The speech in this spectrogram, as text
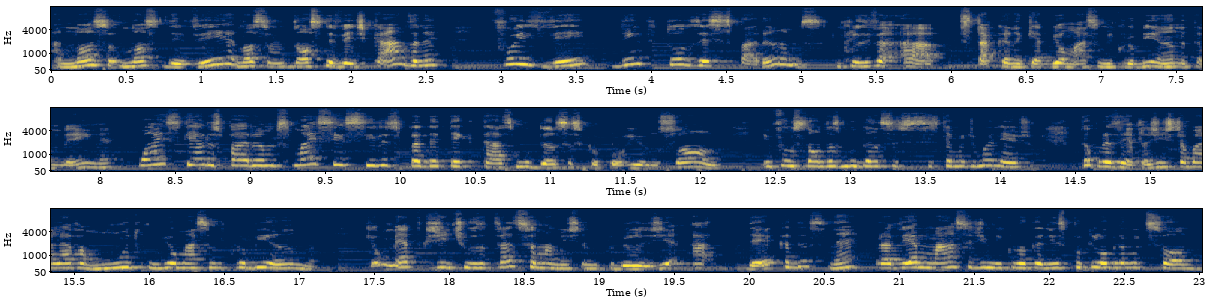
a nosso, nosso dever, nosso, nosso dever de casa, né, foi ver, dentre todos esses parâmetros, inclusive a, destacando aqui a biomassa microbiana também, né? Quais que eram os parâmetros mais sensíveis para detectar as mudanças que ocorriam no solo em função das mudanças de sistema de manejo. Então, por exemplo, a gente trabalhava muito com biomassa microbiana, que é um método que a gente usa tradicionalmente na microbiologia há décadas, né? Para ver a massa de micro-organismos por quilograma de solo.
